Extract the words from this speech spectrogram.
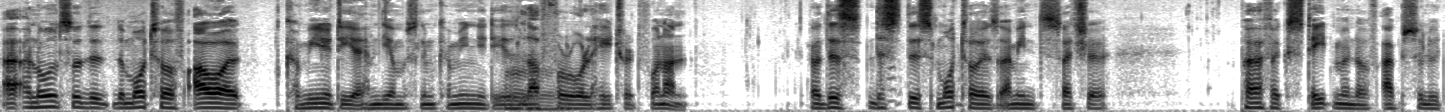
Uh, and also, the, the motto of our community, Ahmadiyya Muslim community, is love Mm. for all, hatred for none. Now, this, this, this motto is, I mean, such a perfect statement of absolute,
